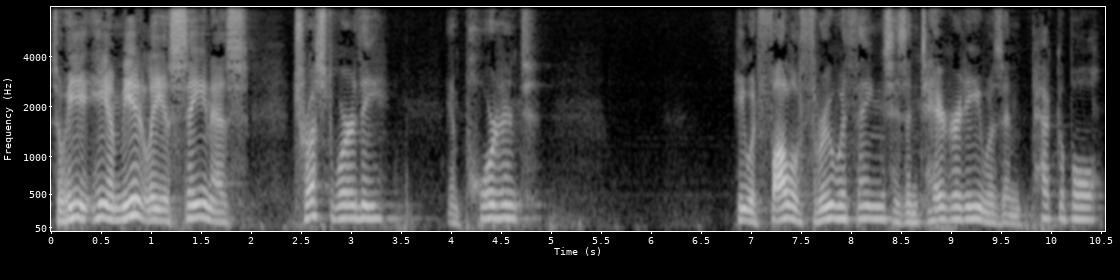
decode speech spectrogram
So he, he immediately is seen as trustworthy, important. He would follow through with things. His integrity was impeccable.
